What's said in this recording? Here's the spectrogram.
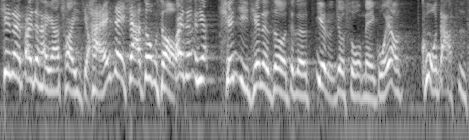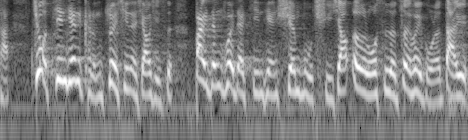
现在拜登还给他踹一脚，还在下重手。拜登，你看前几天的时候，这个叶伦就说美国要。扩大制裁，结果今天可能最新的消息是，拜登会在今天宣布取消俄罗斯的最惠国的待遇。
